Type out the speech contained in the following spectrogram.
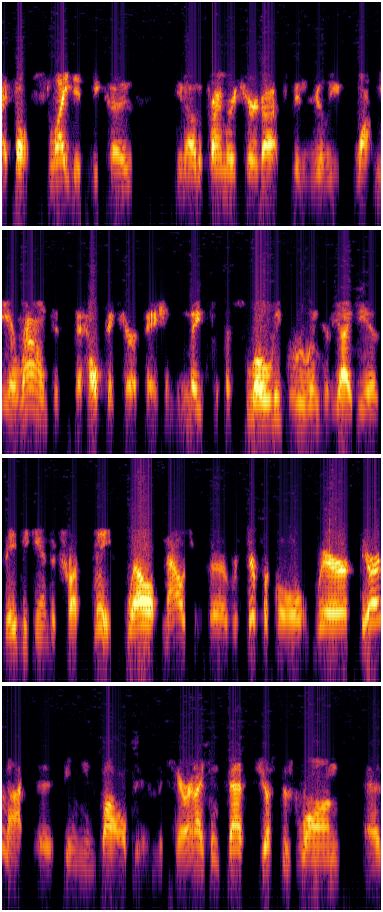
I felt slighted because you know, the primary care docs didn't really want me around to, to help take care of patients. And they slowly grew into the idea they began to trust me. Well, now it's uh, reciprocal where they're not uh, being involved in the care. And I think that's just as wrong as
